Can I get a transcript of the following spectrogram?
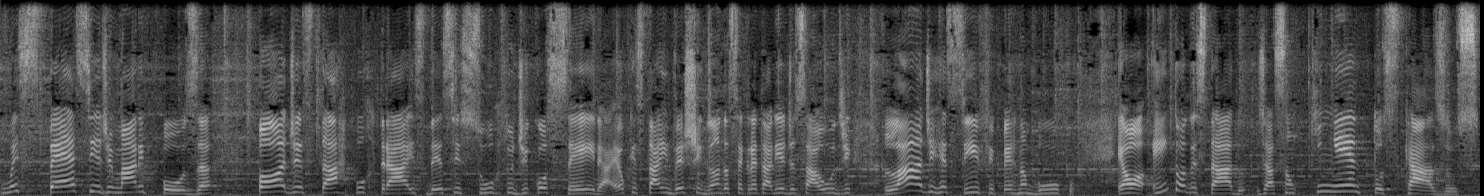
Uma espécie de mariposa pode estar por trás desse surto de coceira. É o que está investigando a Secretaria de Saúde lá de Recife, Pernambuco. É, ó, em todo o estado já são 500 casos.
